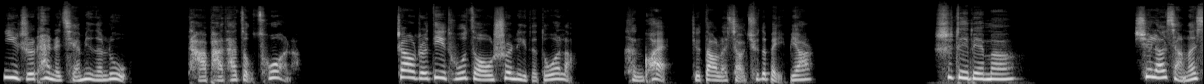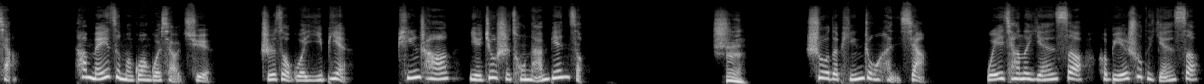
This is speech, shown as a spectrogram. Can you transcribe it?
一直看着前面的路，他怕他走错了。照着地图走，顺利的多了，很快就到了小区的北边。是这边吗？薛了想了想，他没怎么逛过小区，只走过一遍，平常也就是从南边走。是，树的品种很像。围墙的颜色和别墅的颜色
